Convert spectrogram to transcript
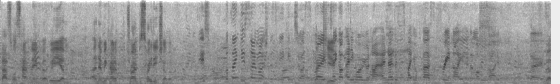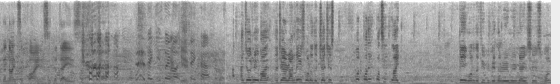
that's what's happening, but we um, and then we kind of try and persuade each other. Beautiful. Well, thank you so much for speaking to us. We Thank won't you. take up any more of your night. I know this is like your first free night in a long time. So But the nights are fine. It's the days. thank you so much. you. Take care. I'm joined here by Adjoa Andoh, who's one of the judges. What, what it, what's it like being one of the few people in the room who knows who's won?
